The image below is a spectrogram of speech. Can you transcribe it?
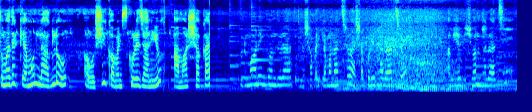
তোমাদের কেমন লাগল অবশ্যই কমেন্টস করে জানিও আমার সকাল। গুড মর্নিং বন্ধুরা, তোমরা সবাই কেমন আছো? আশা করি ভালো আছো। আমিও ভীষণ ভালো আছি।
